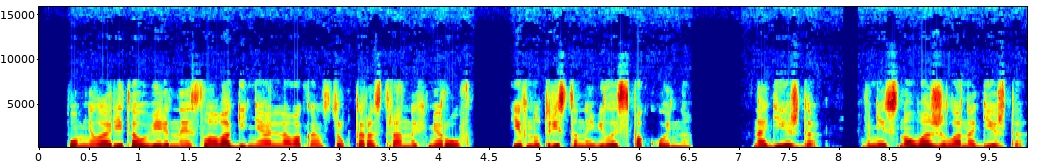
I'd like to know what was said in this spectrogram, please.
— помнила Рита уверенные слова гениального конструктора странных миров, и внутри становилось спокойно. Надежда. В ней снова жила надежда.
